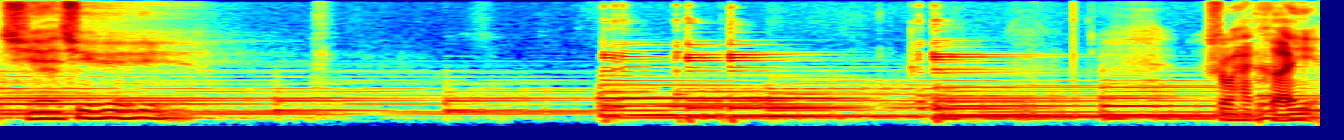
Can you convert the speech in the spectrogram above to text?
结局。是不是还可以？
